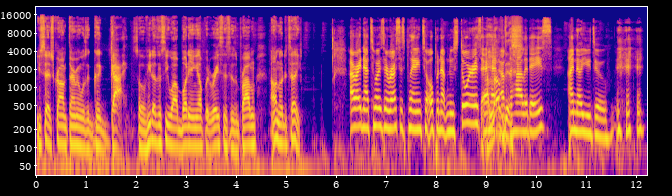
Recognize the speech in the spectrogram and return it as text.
You said Strom Thurmond was a good guy. So if he doesn't see why buddying up with racists is a problem, I don't know what to tell you. All right, now Toys R Us is planning to open up new stores ahead love of the holidays. I know you do.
